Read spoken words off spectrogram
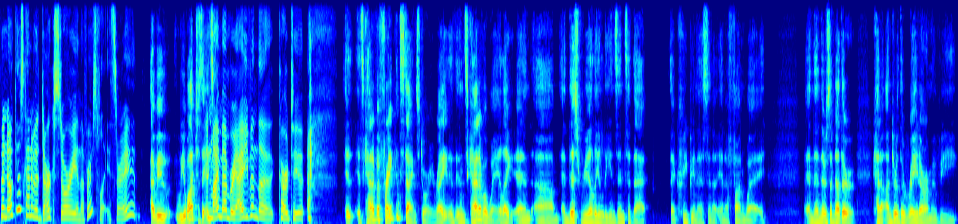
Pinocchio's kind of a dark story in the first place, right? I mean, we watch this. In my memory, I even the cartoon. it, it's kind of a Frankenstein story, right? It, it's kind of a way, like, and um, and this really leans into that that creepiness in a in a fun way. And then there's another kind of under the radar movie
